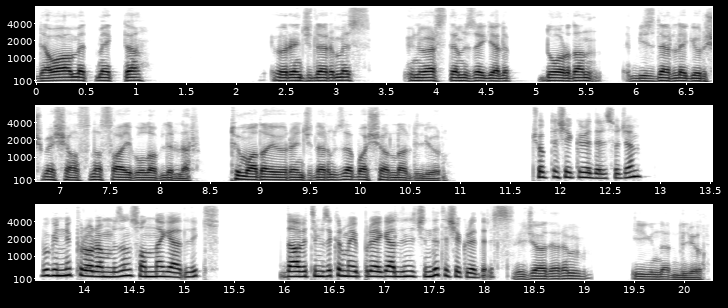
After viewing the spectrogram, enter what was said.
devam etmekte. Öğrencilerimiz üniversitemize gelip doğrudan bizlerle görüşme şansına sahip olabilirler. Tüm aday öğrencilerimize başarılar diliyorum. Çok teşekkür ederiz hocam. Bugünlük programımızın sonuna geldik. Davetimizi kırmayıp buraya geldiğiniz için de teşekkür ederiz. Rica ederim. İyi günler diliyorum.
